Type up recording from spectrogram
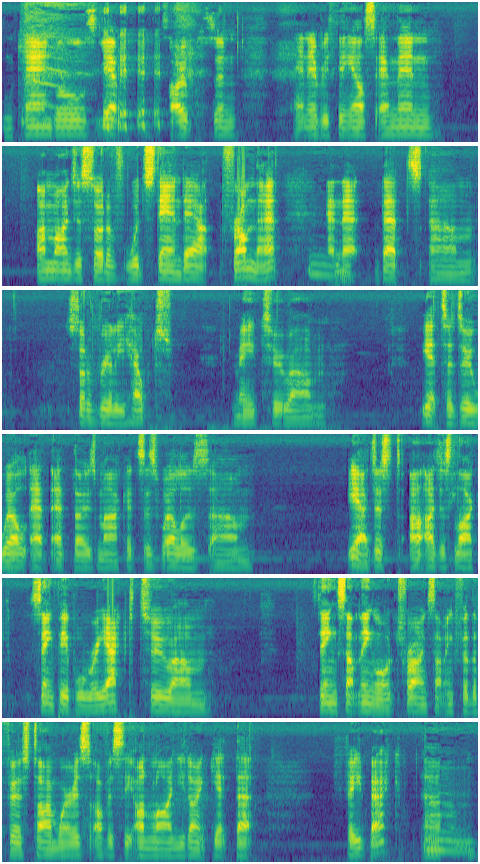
and candles, yep, soaps and and everything else, and then I mine just sort of would stand out from that, and that that's um, sort of really helped me to um, yeah to do well at, at those markets as well as um, yeah just I, I just like seeing people react to um, seeing something or trying something for the first time whereas obviously online you don't get that feedback. Um,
